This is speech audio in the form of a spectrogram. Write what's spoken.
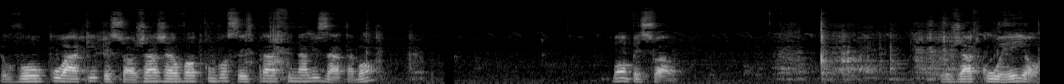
Eu vou coar aqui, pessoal. Já já eu volto com vocês pra finalizar, tá bom? Bom, pessoal. Eu já coei, ó,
